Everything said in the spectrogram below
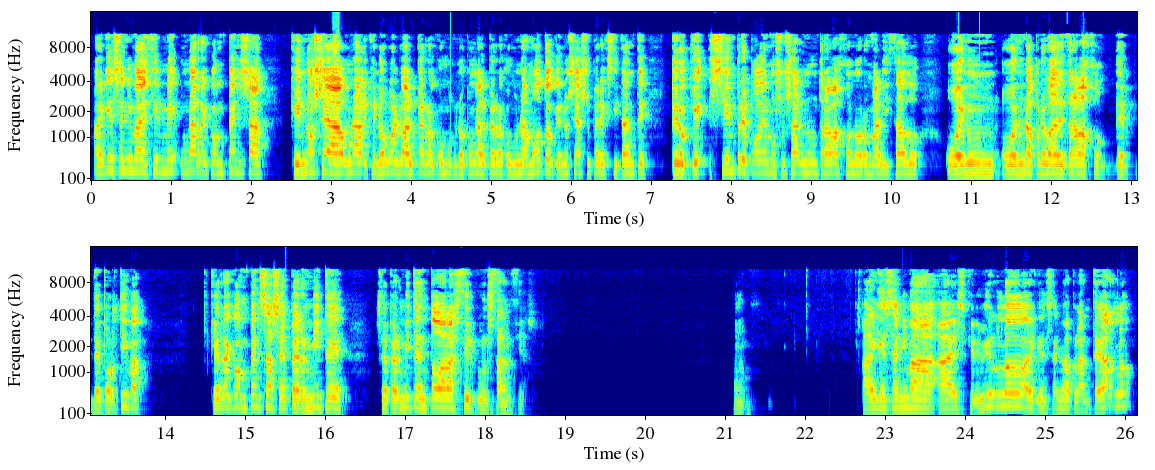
¿alguien se anima a decirme una recompensa que no sea una, que no vuelva al perro como, no ponga al perro como una moto, que no sea súper excitante, pero que siempre podemos usar en un trabajo normalizado o en, un, o en una prueba de trabajo deportiva? ¿Qué recompensa se permite, se permite en todas las circunstancias? Ah. ¿Alguien se anima a escribirlo? ¿Alguien se anima a plantearlo?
